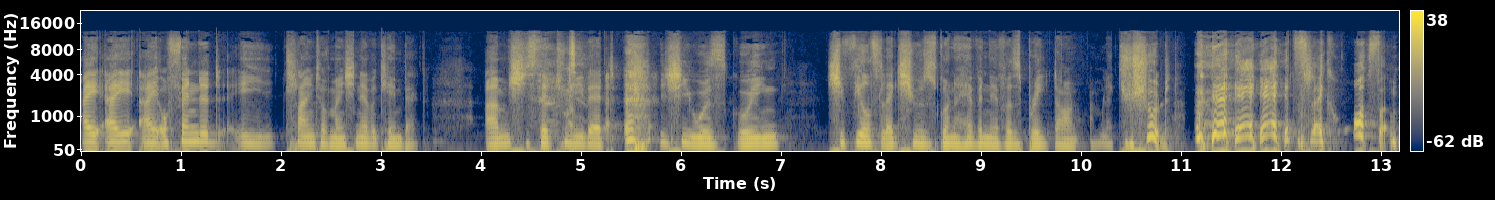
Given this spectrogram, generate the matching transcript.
I, I, I offended a client of mine. She never came back. Um, she said to me that she was going she feels like she was going to have a nervous breakdown. I'm like, you should. it's like awesome.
